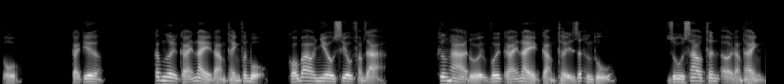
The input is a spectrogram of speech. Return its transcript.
Ồ, cái kia, các ngươi cái này đàm thành phân bộ, có bao nhiêu siêu phẩm giả? Khương hà đối với cái này cảm thấy rất hứng thú. Dù sao thân ở đàm thành,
